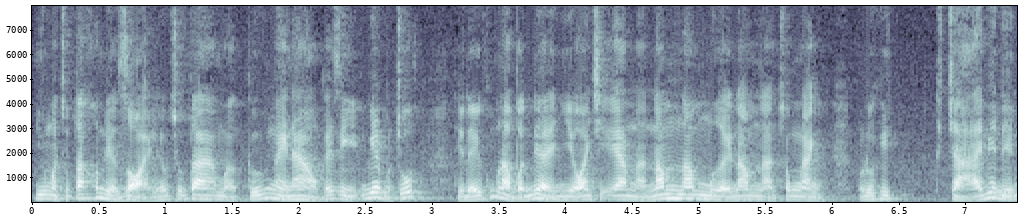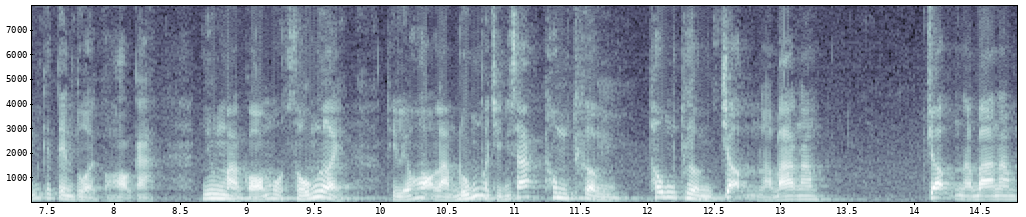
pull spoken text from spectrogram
Nhưng mà chúng ta không thể giỏi nếu chúng ta mà cứ ngày nào cái gì cũng biết một chút. Thì đấy cũng là vấn đề nhiều anh chị em là 5 năm 10 năm làm trong ngành. Và đôi khi chả ai biết đến cái tên tuổi của họ cả. Nhưng mà có một số người thì nếu họ làm đúng và chính xác, thông thường thông thường chậm là 3 năm. Chậm là 3 năm.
